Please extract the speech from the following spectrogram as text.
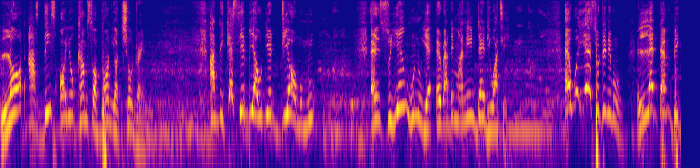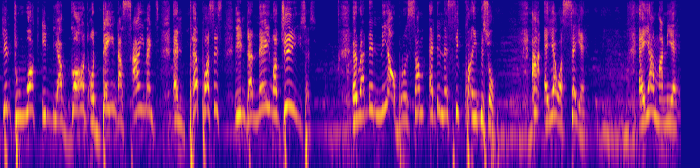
Lord, as this oil comes upon your children, ade kɛseɛ bi a wode adua ɔmo mu ɛnso yɛnhunu yɛ awurade ma ne da adi wate ɛwɔ let them begin to walk in their god ordained assignment and purposes in the name of jesus. Awurade nea ɔbronsam ɛde no si kwan bi so. A ɛyɛ ɔsɛyɛ ɛyɛ amanneɛ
